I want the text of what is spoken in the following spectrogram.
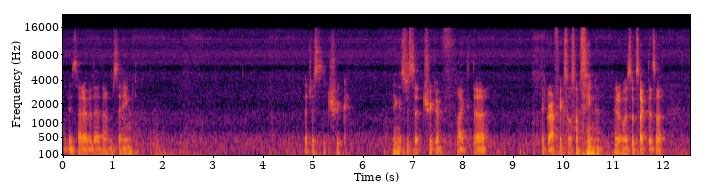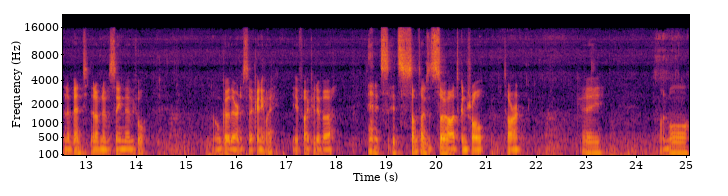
What is that over there that I'm seeing? That just the trick? I think it's just a trick of like the the graphics or something. It almost looks like there's a an event that I've never seen there before. I'll go there in a sec anyway. If I could ever Man, it's it's sometimes it's so hard to control torrent. Okay. One more.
